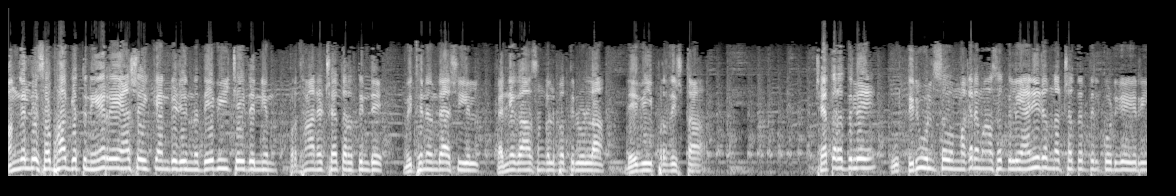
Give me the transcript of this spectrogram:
മംഗല്യ സൗഭാഗ്യത്തിന് ഏറെ ആശ്രയിക്കാൻ കഴിയുന്ന ദേവീ ചൈതന്യം പ്രധാന ക്ഷേത്രത്തിന്റെ മിഥുനം രാശിയിൽ കന്യകാസങ്കല്പത്തിലുള്ള ദേവീ പ്രതിഷ്ഠ. ക്ഷേത്രത്തിലെ തിരുവുത്സവം മകരമാസത്തിലെ അനിടം നക്ഷത്രത്തിൽ കൊടികയറി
